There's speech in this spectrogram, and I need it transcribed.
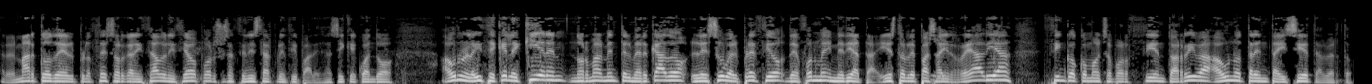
en el marco del proceso organizado iniciado por sus accionistas principales. Así que cuando a uno le dice que le quieren, normalmente el mercado le sube el precio de forma inmediata, y esto le pasa a Realia, 5,8% arriba a 1,37, Alberto.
